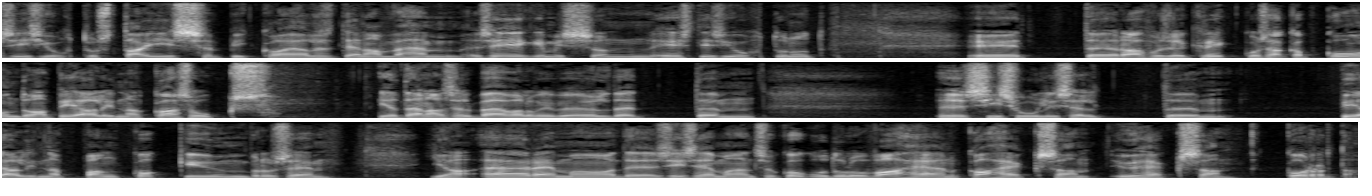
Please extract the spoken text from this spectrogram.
siis juhtus Tais pikaajaliselt enam-vähem seegi, mis on Eestis juhtunud, et rahvuslik rikkus hakkab koonduma pealinna kasuks. Ja tänasel päeval võib öelda, et sisuliselt ähm, pealinna Bangkoki ümbruse ja ääremaade sisemajanduse kogutulu vahe on kaheksa-üheksa korda.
